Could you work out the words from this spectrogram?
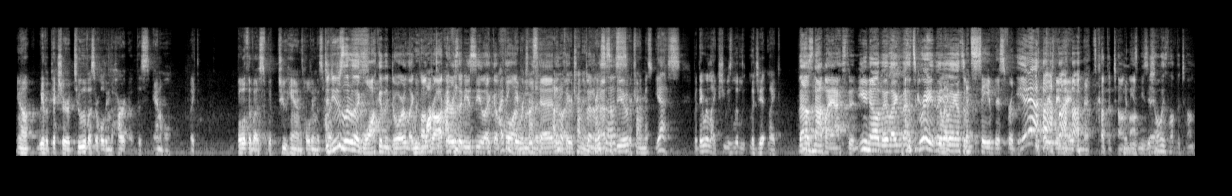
You know, we have a picture, two of us are holding the heart of this animal, like both of us with two hands holding this heart. Did you just literally like walk in the door like We punk rockers think- and you see like a I full think they were trying to. head? I don't know if they were like, trying to impress mess us with you. or trying to mess. Yes, but they were like, she was lit- legit like. That was not by accident. You know, they like that's great. They, like, got some let's save this for the yeah Thursday night. And the, let's cut the tongue when these musicians- they always love the tongue.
